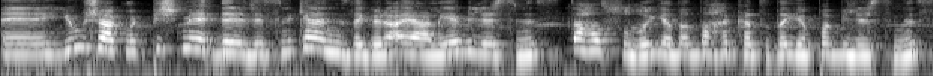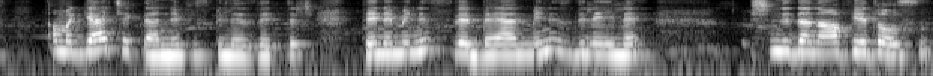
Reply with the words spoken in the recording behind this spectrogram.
e, yumuşaklık pişme derecesini kendinize göre ayarlayabilirsiniz. Daha sulu ya da daha katı da yapabilirsiniz. Ama gerçekten nefis bir lezzettir. Denemeniz ve beğenmeniz dileğiyle şimdiden afiyet olsun.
